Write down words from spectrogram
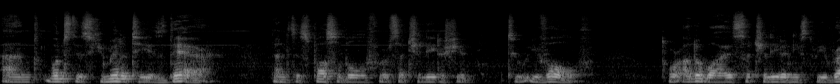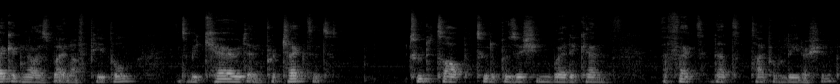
And once this humility is there, then it is possible for such a leadership to evolve. Or otherwise, such a leader needs to be recognized by enough people and to be carried and protected to the top, to the position where they can affect that type of leadership.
